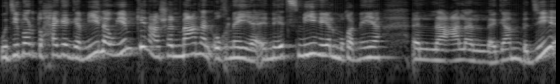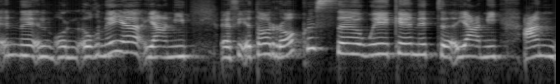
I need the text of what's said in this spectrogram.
ودي برضو حاجة جميلة ويمكن عشان معنى الأغنية إن It's me هي المغنية اللي على الجنب دي إن الأغنية يعني في إطار راقص وكانت يعني عن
